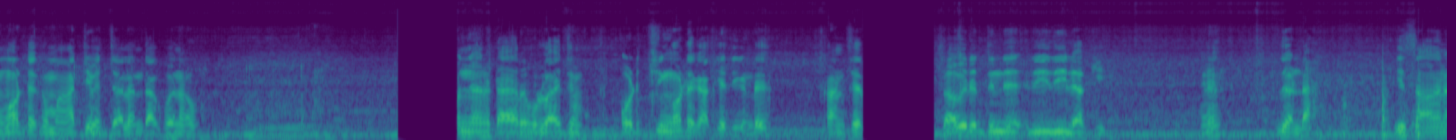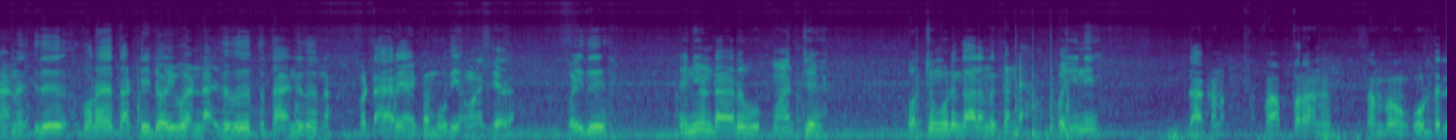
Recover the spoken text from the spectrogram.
അങ്ങോട്ടേക്ക് മാറ്റി വെച്ചാൽ എന്താക്കുവാനാവും? ഞാൻ ടയർ ഫുള്ളായിട്ടും ഒടിച്ച് ഇങ്ങോട്ടേക്ക് ആക്കി വെച്ചിട്ടുണ്ട് കാണിച്ച സൗകര്യത്തിന്റെ രീതിയിലാക്കി. ഏ? ഇത് കണ്ട. ഈ സാധനമാണ് ഇത് കുറേ തട്ടിയിട്ട് ഒഴിവ് കണ്ട. ഇത് തീർത്ത് താഴ്ന്നു തീർന്ന. അപ്പോൾ ടയർ ഞാൻ ഇപ്പം പുതിയ മാറ്റിയതാണ് അപ്പോൾ ഇത് ഇനിയും ടയർ മാറ്റി കുറച്ചും കൂടി കാലം നിൽക്കണ്ട അപ്പോൾ ഇനി ഇതാക്കണം. അപ്പോൾ അപ്പറാണ് സംഭവം കൂടുതൽ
